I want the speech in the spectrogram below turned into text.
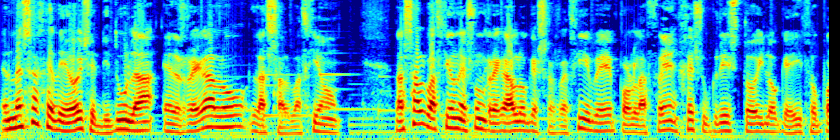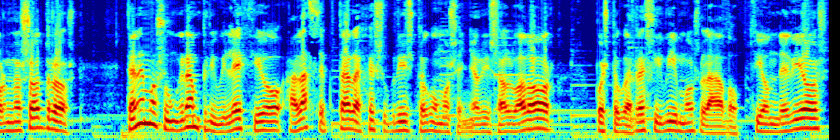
El mensaje de hoy se titula El regalo, la salvación. La salvación es un regalo que se recibe por la fe en Jesucristo y lo que hizo por nosotros. Tenemos un gran privilegio al aceptar a Jesucristo como Señor y Salvador, puesto que recibimos la adopción de Dios,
